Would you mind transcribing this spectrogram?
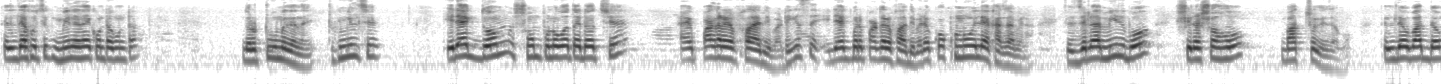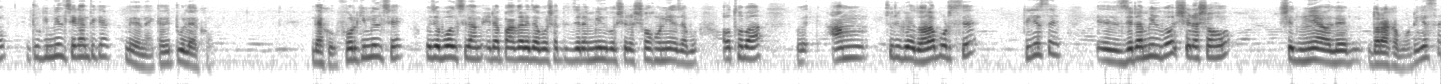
তাহলে দেখো হচ্ছে মিলে নাই কোনটা কোনটা? ধরো টু মেলে নাই টু কি মিলছে? এটা একদম সম্পূর্ণ কথা, এটা হচ্ছে পাকারে ফেলাই দিবা, ঠিক আছে? এটা একবারে পাকারে ফেলাই দিবা, এটা কখনোই লেখা যাবে না। যেটা মিলবো, সেটা সহ বাদ চলে যাব। তাহলে দেও, বাদ দাও টু কি মিলছে এখান থেকে? মিলে নাই, খালি টু লেখো। দেখো ফোর কি মিলছে, ওই যে বলছিলাম, এটা পাগারে যাব, সাথে যেটা মিলবো সেটা সহ নিয়ে যাব। অথবা আম চুরি করে ধরা পড়ছে, ঠিক আছে? যেটা মিলবো সেটা সহ সে নিয়ে হলে ধরা খাব, ঠিক আছে?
